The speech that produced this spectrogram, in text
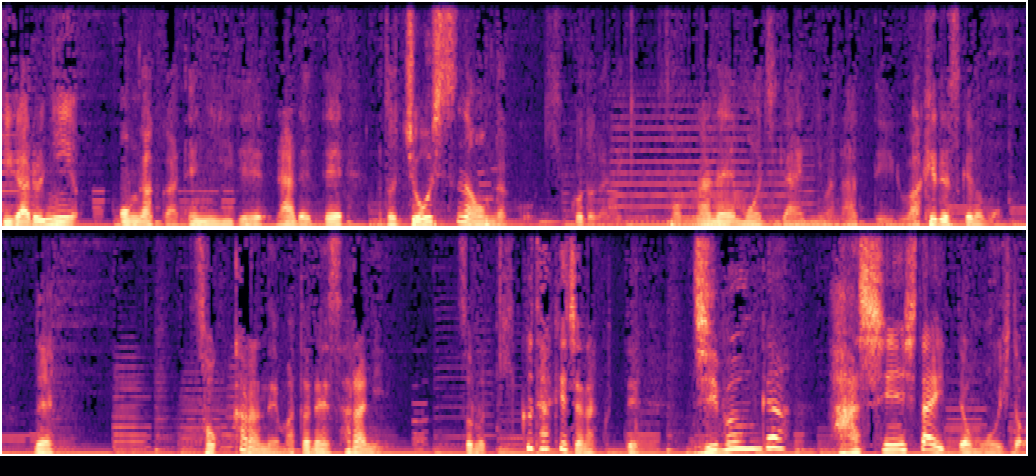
気軽に音楽が手に入れられて、あと上質な音楽を聴くことができる。そんなね、もう時代にはなっているわけですけども、ね、そっからね、またね、さらに、その聞くだけじゃなくて、自分が発信したいって思う人、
